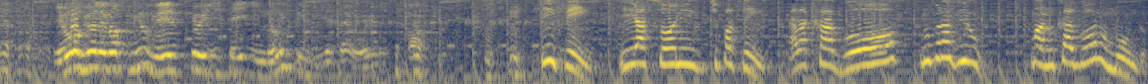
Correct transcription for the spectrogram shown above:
Eu ouvi o negócio mil vezes que eu editei e não entendi até hoje. Enfim, e a Sony, tipo assim, ela cagou no Brasil. Mano, cagou no mundo.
